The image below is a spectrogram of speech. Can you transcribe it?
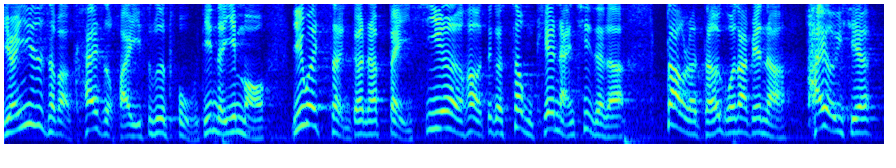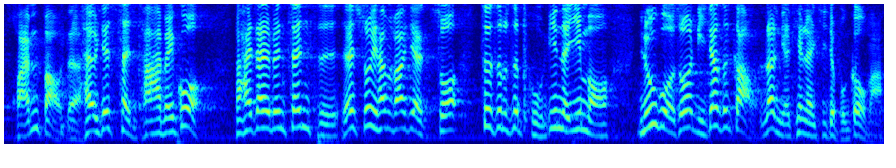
原因是什么？开始怀疑是不是普丁的阴谋？因为整个呢，北溪二号这个送天然气的呢，到了德国那边呢，还有一些环保的，还有一些审查还没过，还在那边争执。哎，所以他们发现说，这是不是普丁的阴谋？如果说你这样子搞，那你的天然气就不够嘛。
